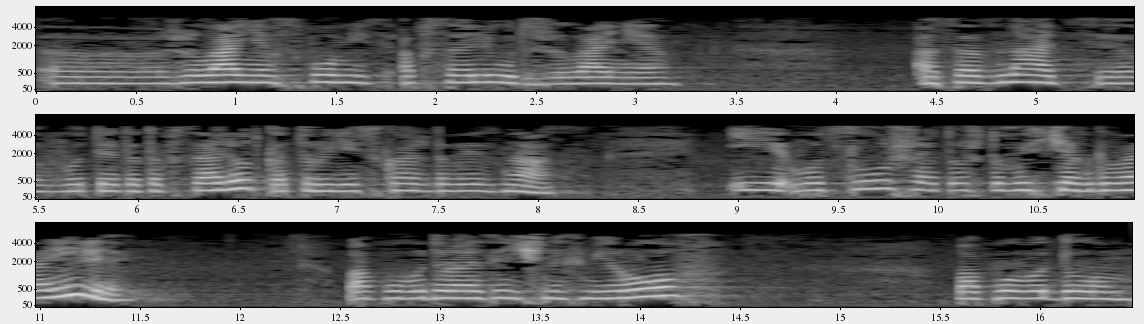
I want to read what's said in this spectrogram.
э, желание вспомнить абсолют, желание осознать э, вот этот абсолют, который есть в каждого из нас. И вот слушая то, что вы сейчас говорили по поводу различных миров, по поводу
